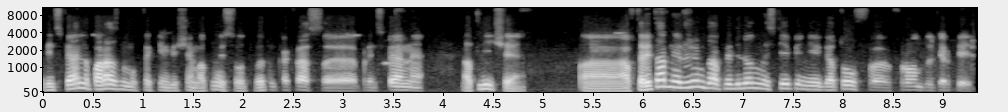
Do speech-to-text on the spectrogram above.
принципиально по-разному к таким вещам относятся. Вот в этом как раз э, принципиальное отличие. А, авторитарный режим до определенной степени готов э, фронту терпеть.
